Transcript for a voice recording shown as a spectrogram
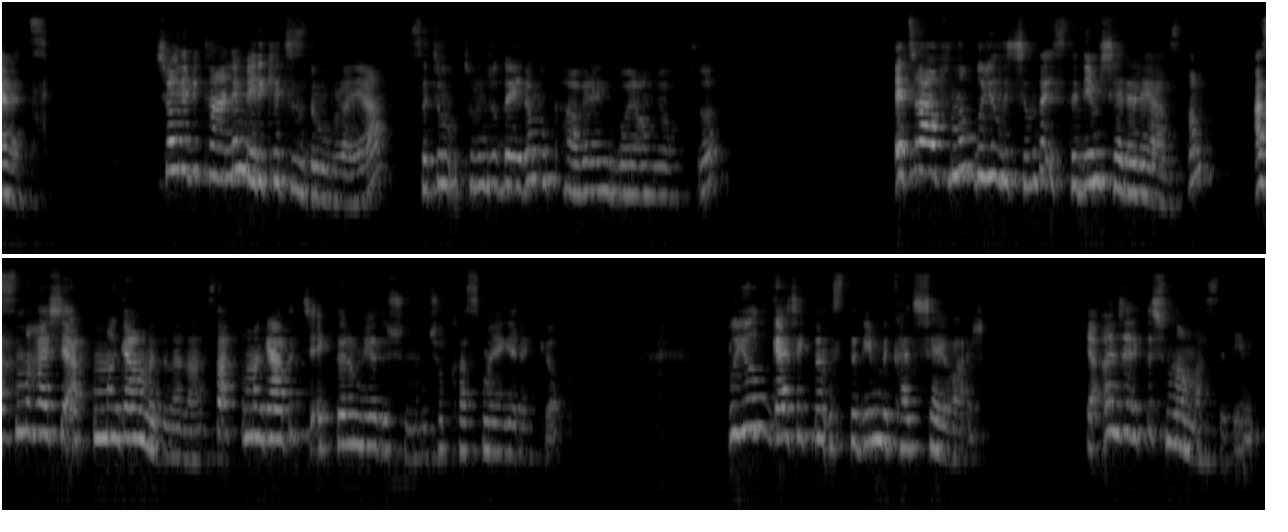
Evet. Şöyle bir tane melike çizdim buraya. Saçım turuncu değil ama kahverengi boyam yoktu. Etrafına bu yıl içinde istediğim şeyleri yazdım. Aslında her şey aklıma gelmedi nedense. Aklıma geldikçe eklerim diye düşündüm. Çok kasmaya gerek yok. Bu yıl gerçekten istediğim birkaç şey var. Ya öncelikle şundan bahsedeyim.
